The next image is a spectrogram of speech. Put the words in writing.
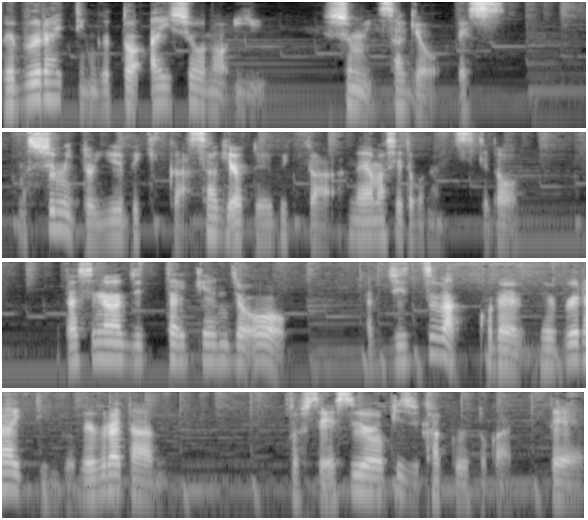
ウェブライティングと相性のいい趣味、作業です。まあ趣味と言うべきか、作業と言うべきか悩ましいところなんですけど、私の実体験上、実はこれ、ウェブライティング、ウェブライターとして SEO 記事書くとかって、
